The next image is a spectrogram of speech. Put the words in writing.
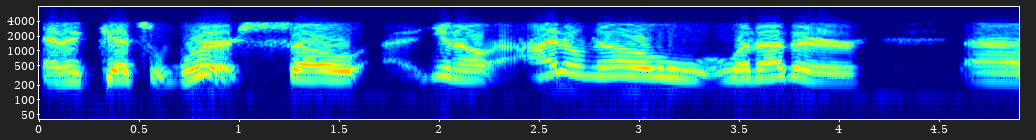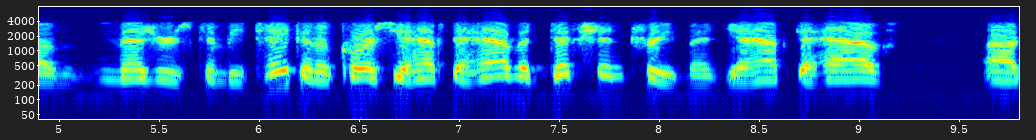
and it gets worse. So, you know, I don't know what other uh, measures can be taken. Of course, you have to have addiction treatment. You have to have uh,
